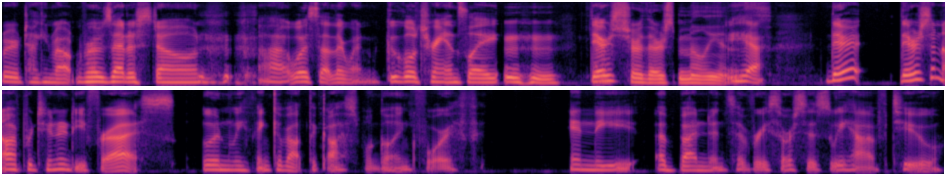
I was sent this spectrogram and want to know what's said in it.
we were talking about Rosetta Stone. uh, what's the other one? Google Translate. mm-hmm. there's There's- sure there's millions Yeah. There there's an opportunity for us when we think about the gospel going forth in the abundance of resources we have to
